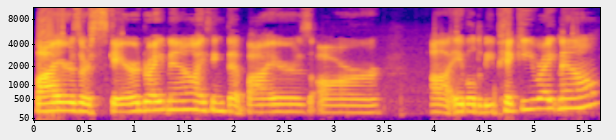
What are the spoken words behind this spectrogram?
buyers are scared right now. I think that buyers are uh, able to be picky right now.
